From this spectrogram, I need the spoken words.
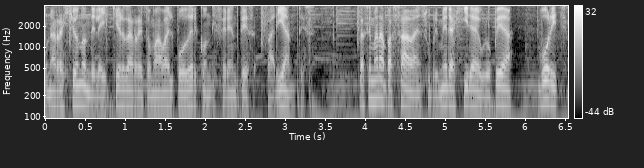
una región donde la izquierda retomaba el poder con diferentes variantes. La semana pasada, en su primera gira europea, Boric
